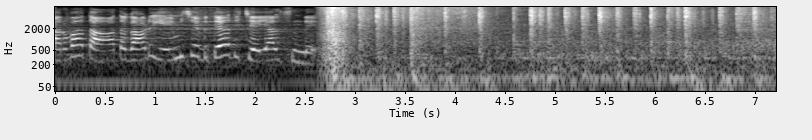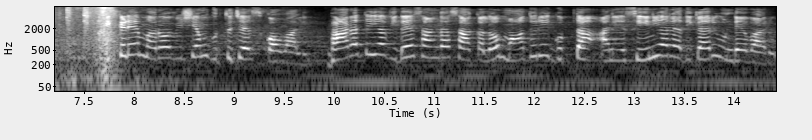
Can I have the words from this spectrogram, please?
తర్వాత అతగాడు ఏమి చెబితే అది చేయాల్సిందే. ఇక్కడే మరో విషయం గుర్తు చేసుకోవాలి. భారతీయ విదేశాంగ శాఖలో మాధురి గుప్తా అనే సీనియర్ అధికారి ఉండేవారు.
